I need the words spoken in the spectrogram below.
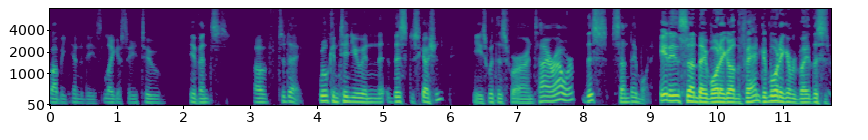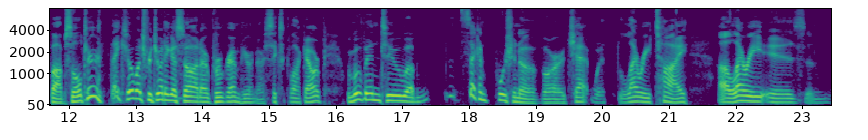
Bobby Kennedy's legacy to events of today. We'll continue in this discussion. He's with us for our entire hour this Sunday morning. It is Sunday morning on the fan. Good morning, everybody. This is Bob Salter. Thanks so much for joining us on our program here in our six o'clock hour. We move into um, second portion of our chat with Larry Tye. Uh, Larry is um,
